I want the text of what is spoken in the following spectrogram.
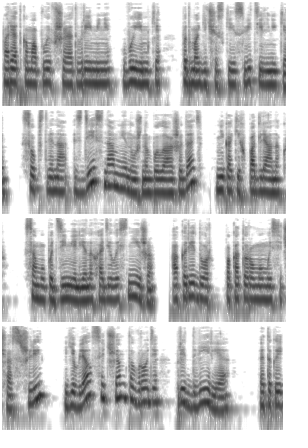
порядком оплывшие от времени, выемки под магические светильники. Собственно, здесь нам не нужно было ожидать никаких подлянок. Само подземелье находилось ниже, а коридор, по которому мы сейчас шли, являлся чем-то вроде преддверия, этакой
